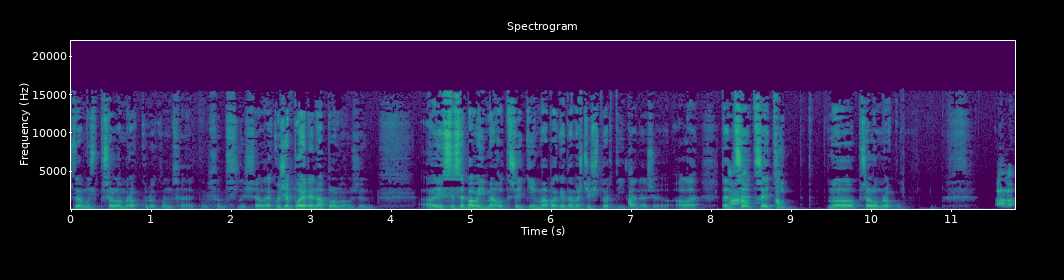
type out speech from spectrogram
tam už přelom roku dokonce, jako jsem slyšel, jako že pojede naplno, že... A jestli se bavíme o třetím a pak je tam ještě čtvrtý ten, že jo, ale ten tře, třetí přelom roku. Áno,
